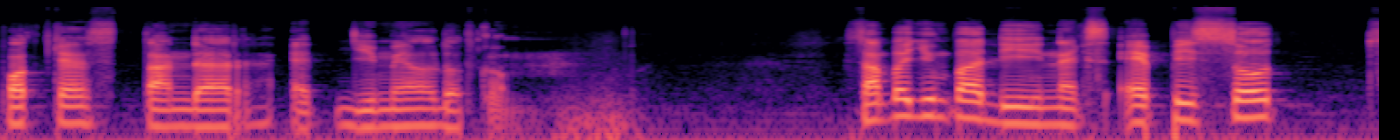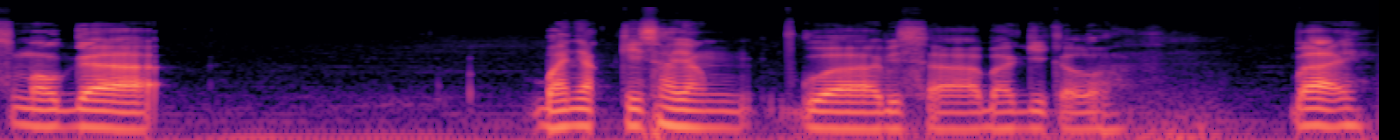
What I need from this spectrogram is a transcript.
podcaststandar@gmail.com. Sampai jumpa di next episode. Semoga banyak kisah yang gue bisa bagi ke lo. Bye.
